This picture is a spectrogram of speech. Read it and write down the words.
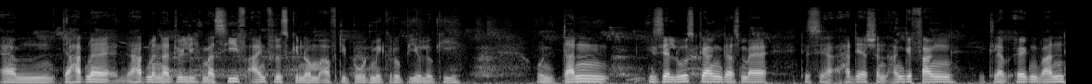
Ähm, da, hat man, da hat man natürlich massiv Einfluss genommen auf die Bodenmikrobiologie. Und dann ist ja losgegangen, dass man, das hat ja schon angefangen, ich glaube irgendwann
